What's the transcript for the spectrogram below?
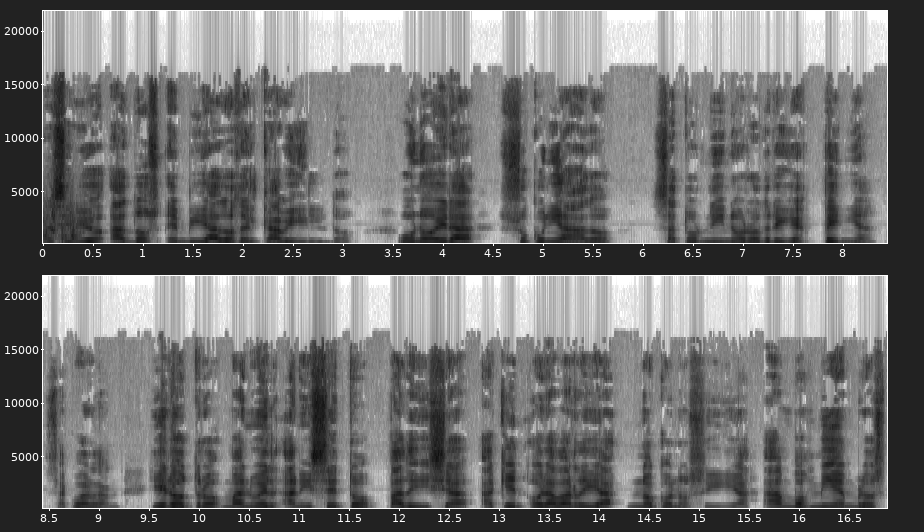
recibió a dos enviados del Cabildo. Uno era su cuñado, Saturnino Rodríguez Peña, ¿se acuerdan? Y el otro, Manuel Aniceto Padilla, a quien Olavarría no conocía, ambos miembros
